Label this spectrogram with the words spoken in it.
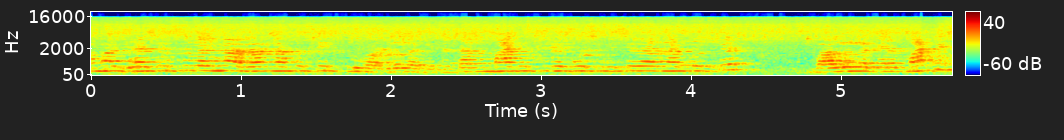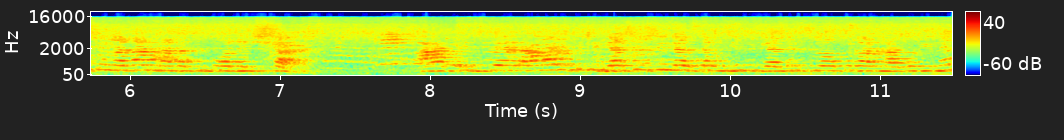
আমার গ্যাসের চুলায় না রান্না করতে একটু ভালো লাগে না, কারণ মাটির চুলে বসে বসে রান্না করতে ভালো লাগে। আর মাটির চুলা রান্নাটা কিন্তু অনেক স্বাদ। আর এই যে, আমার কিন্তু গ্যাসের চুলা আছে, আমি কিন্তু গ্যাসের চুলা অত রান্না করি না।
